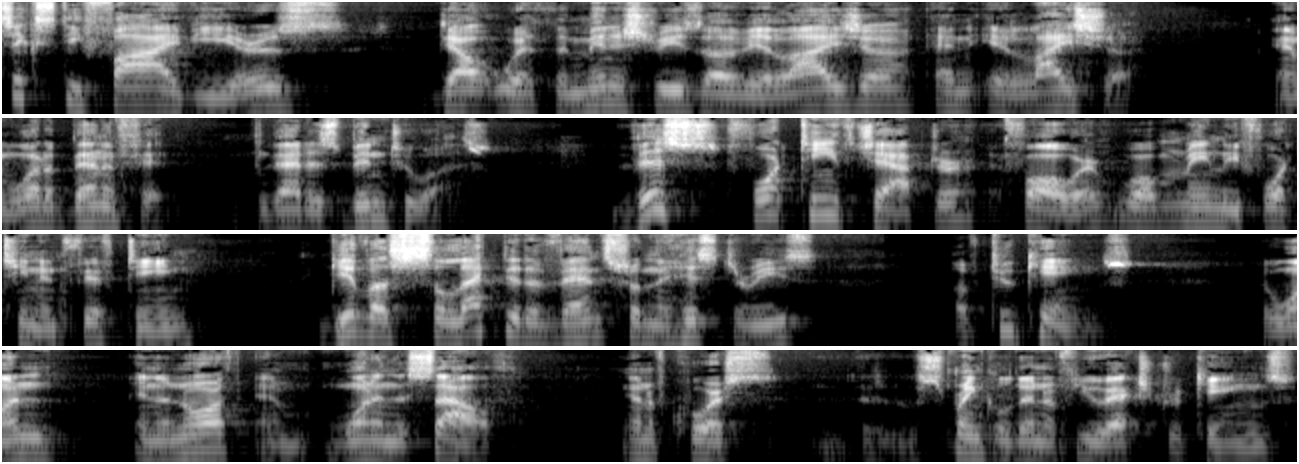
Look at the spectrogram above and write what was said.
65 years dealt with the ministries of Elijah and Elisha, and what a benefit that has been to us. This 14th chapter forward, well, mainly 14 and 15, give us selected events from the histories of two kings, the one in the north and one in the south. And of course, sprinkled in a few extra kings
